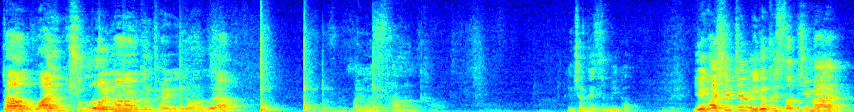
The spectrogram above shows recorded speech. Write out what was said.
다음 y축으로 얼마만큼 평행이동한 거야? 마이너스 4만큼. 괜찮겠습니까? 얘가 실제로 이렇게 썼지만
